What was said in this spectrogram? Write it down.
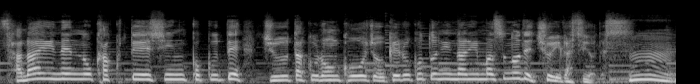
再来年の確定申告で住宅ローン控除を受けることになりますので注意が必要です。うん、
